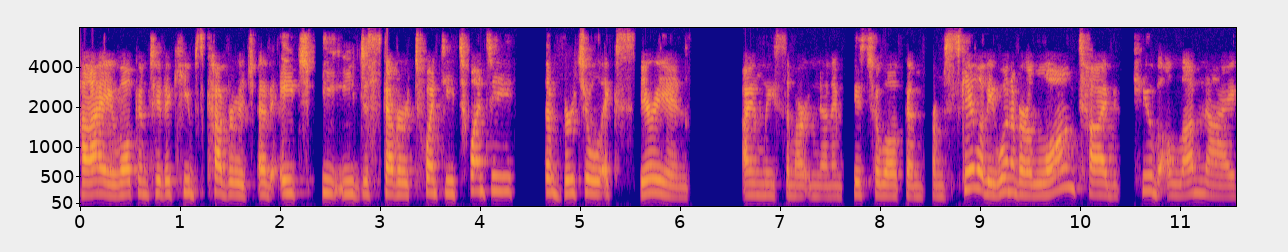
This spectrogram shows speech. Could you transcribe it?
Hi, welcome to theCUBE's coverage of HPE Discover 2020, the virtual experience. I'm Lisa Martin, and I'm pleased to welcome from Scality, one of our longtime CUBE alumni,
